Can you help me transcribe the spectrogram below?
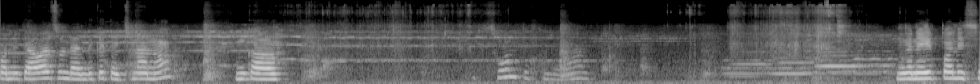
కొన్ని తేవాల్సి ఉండే అందుకే తెచ్చినాను. ఇంకా సోన్ తెచ్చినా ఇంకా నెయిర్ పాలిస్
